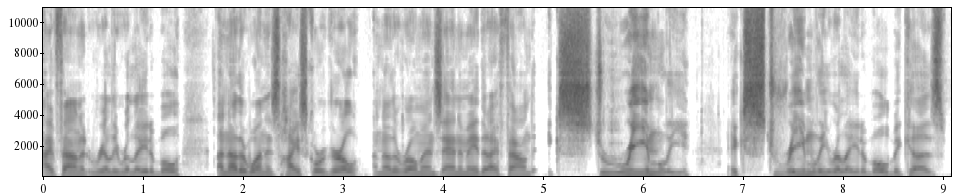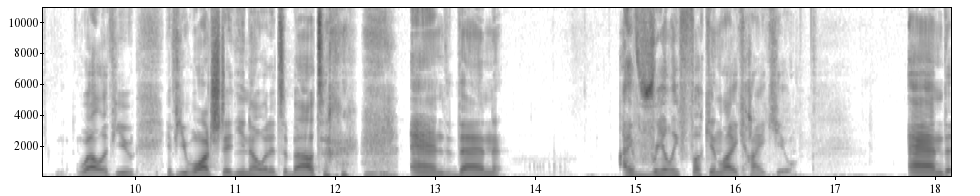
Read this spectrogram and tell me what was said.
I found it really relatable. Another one is High Score Girl, another romance anime that I found extremely, extremely relatable because, well, if you if you watched it, you know what it's about. and then, I really fucking like Haikyuu, and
